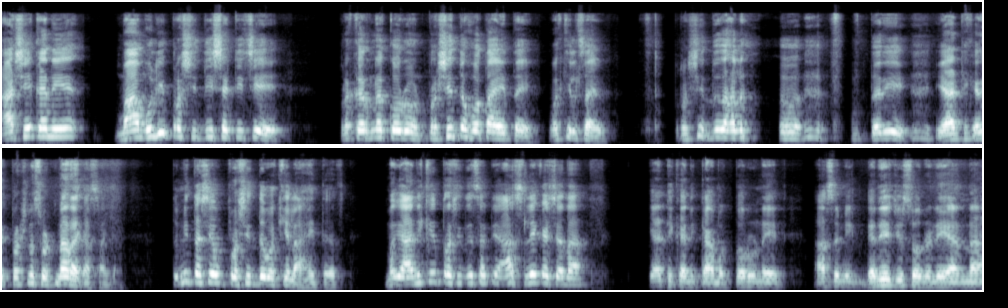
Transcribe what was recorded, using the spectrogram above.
आशेकाने मामुली प्रसिद्धीसाठीचे प्रकरण करून प्रसिद्ध होता येतंय वकील साहेब. प्रसिद्ध झालं. तरी या ठिकाणी प्रश्न सुटणार आहे का सांगा? तुम्ही तसे प्रसिद्ध वकील आहेतच. मग आणखी प्रसिद्धीसाठी असले कशाला? या ठिकाणी कामं करू नयेत असं मी गणेशजी सोनवणे यांना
